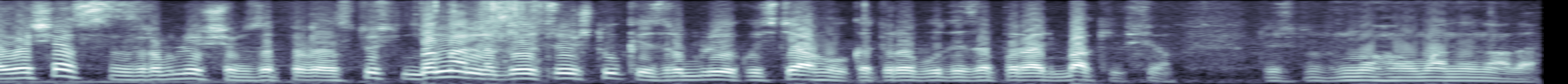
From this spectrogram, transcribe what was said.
але зараз зроблю, щоб запиралось. Тобто банально до цієї штуки зроблю якусь тягу, яка буде запирати бак і все. Тобто тут много ума не треба.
